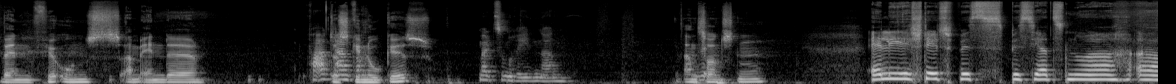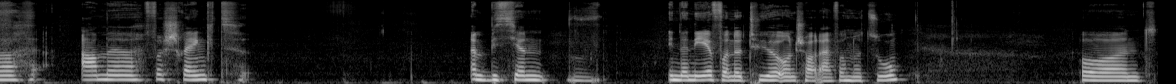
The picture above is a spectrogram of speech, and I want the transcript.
wenn für uns am Ende Fang das einfach genug ist, mal zum Reden an. ansonsten Ellie steht bis, bis jetzt nur äh, Arme verschränkt, ein bisschen in der Nähe von der Tür und schaut einfach nur zu. Und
